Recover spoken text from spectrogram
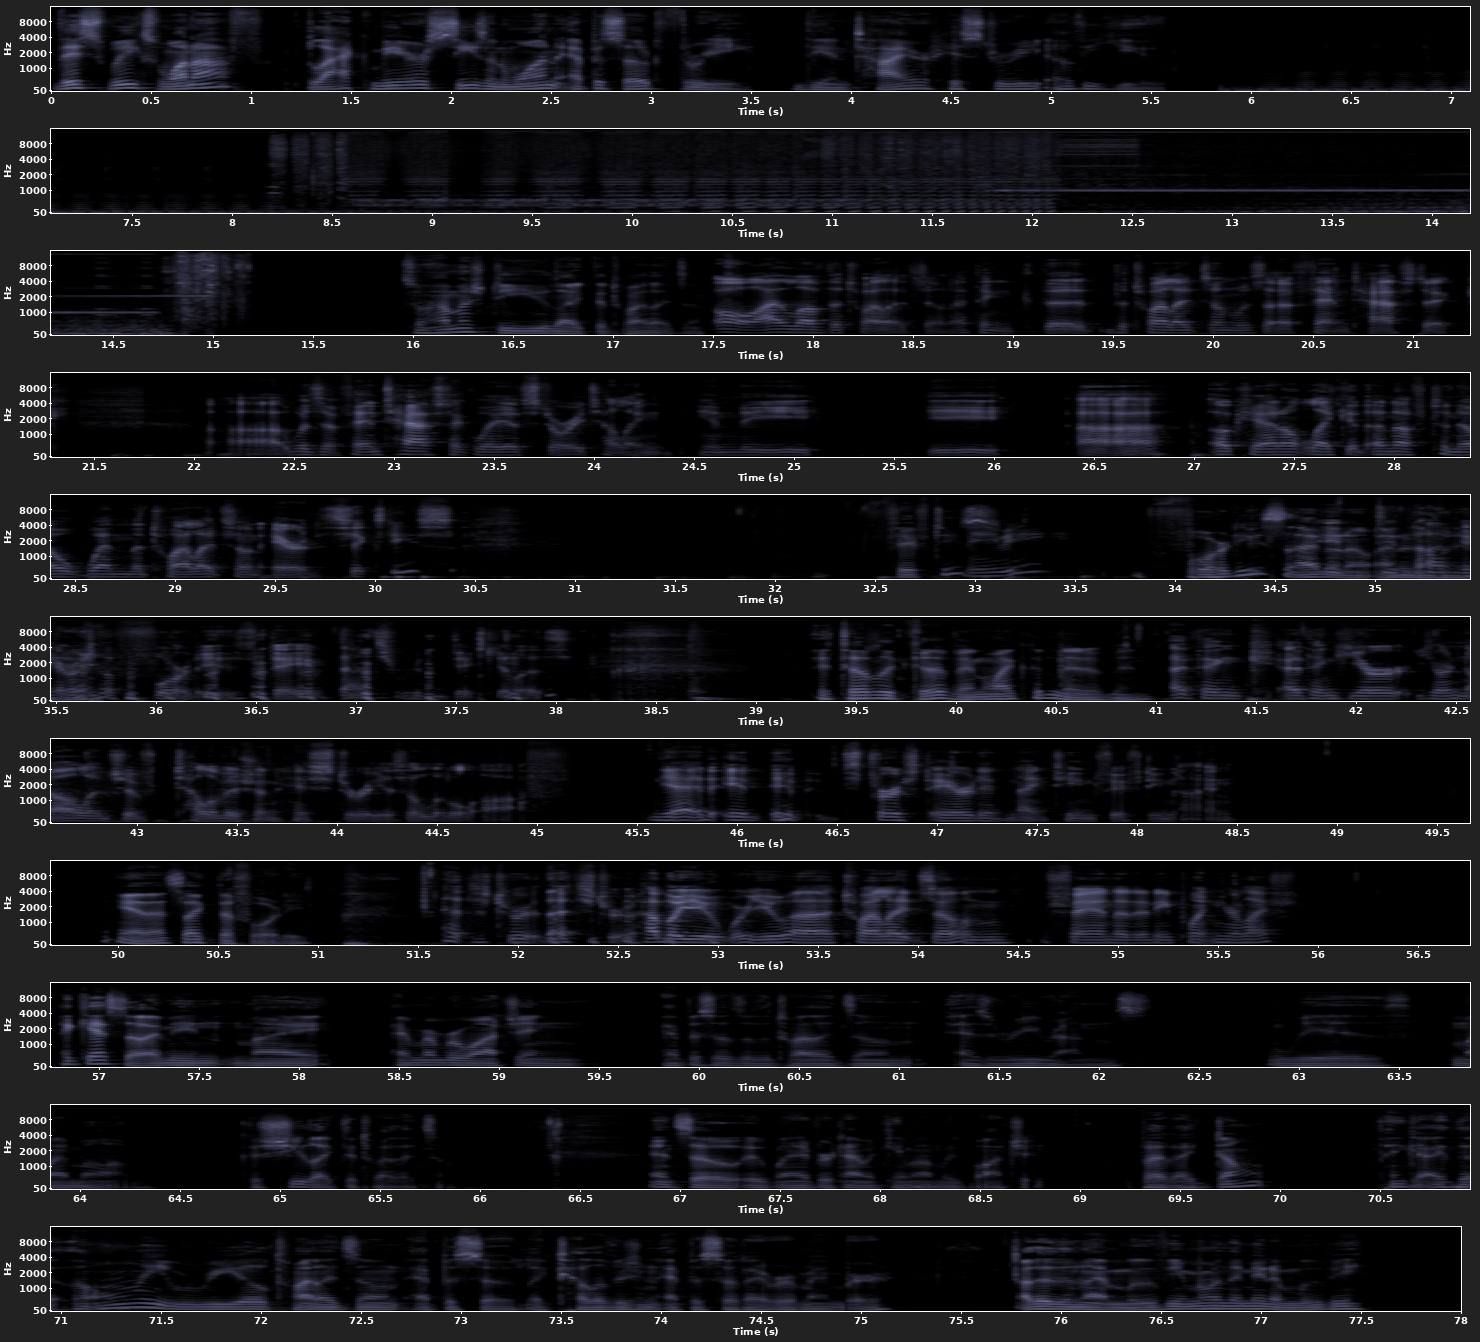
This week's one off Black Mirror Season 1, Episode 3 The Entire History of You. So, how much do you like the Twilight Zone? Oh, I love the Twilight Zone. I think the the Twilight Zone was a fantastic uh, was a fantastic way of storytelling in the the uh, okay, I don't like it enough to know when the Twilight Zone aired. 60s? 50s? Maybe? 40s? I don't it know. did I don't not know. air in the 40s, Dave. That's ridiculous. It totally could have been. Why couldn't it have been? I think I think your your knowledge of television history is a little off. Yeah, it it, it first aired in 1959. Yeah, that's like the 40s. That's true. That's true. How about you? Were you a Twilight Zone fan at any point in your life? I guess so. I mean, my I remember watching episodes of the Twilight Zone as reruns with my mom because she liked the Twilight Zone, and so it, whenever time it came on, we'd watch it. But I don't think I the, the only real Twilight Zone episode, like television episode, I remember, other than that movie. Remember when they made a movie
